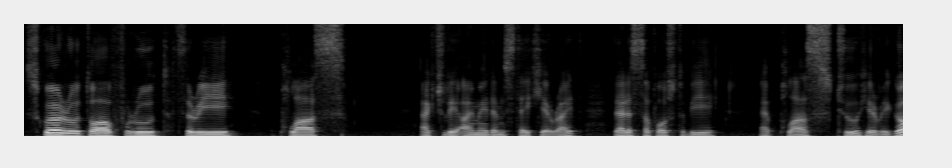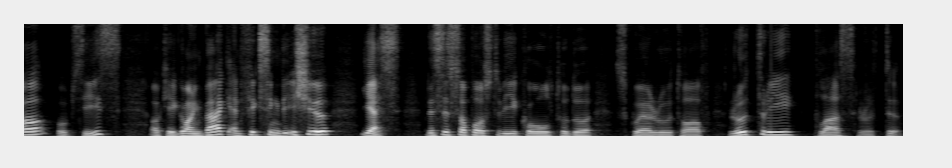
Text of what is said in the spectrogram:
square root of root 3 plus, actually I made a mistake here, right? That is supposed to be a plus 2. Here we go. Oopsies. Okay, going back and fixing the issue. Yes, this is supposed to be equal to the square root of root 3 plus root 2.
